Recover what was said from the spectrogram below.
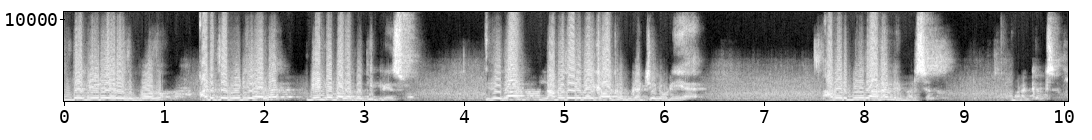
இந்த வீடியோ இது போதும். அடுத்த வீடியோவில் மீண்டும் அதை பத்தி பேசுவோம். இதுதான் நமதுரிமை காக்கும் கட்சியினுடைய அவர் மீதான விமர்சனம். வணக்கம் சார்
